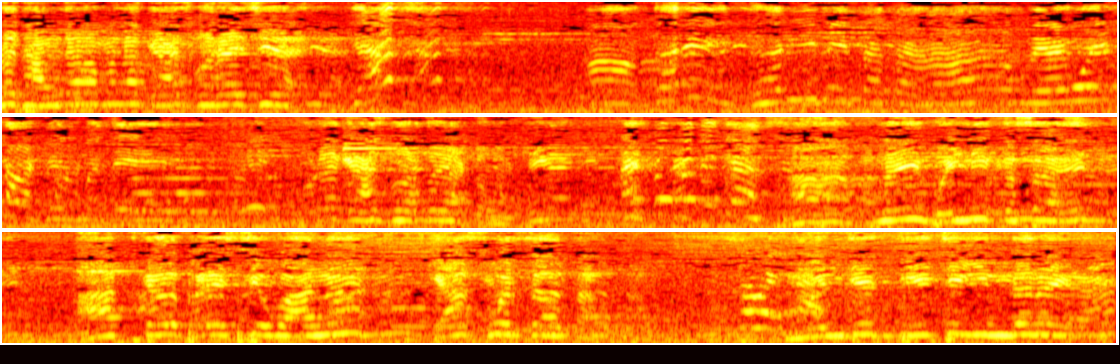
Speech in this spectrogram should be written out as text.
थोडं थांबल्यावर मला गॅस भरायची आहे. गॅस? घरी घरी नेता का वेळ होईल हॉटेलमध्ये. थोडं गॅस भरतोय ऑटो ठीक आहे? ऑटोमध्ये गॅस? हा नाही वहिनी कसं आहे आजकाल बरेचसे वाहनं गॅसवर चालतात. सवय झाली. म्हणजे ते जे इंधन आहे ना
